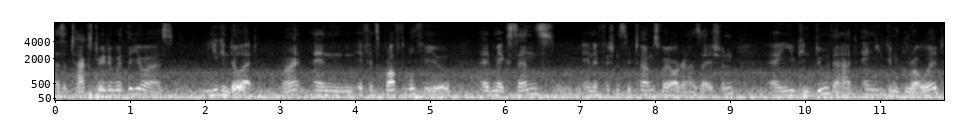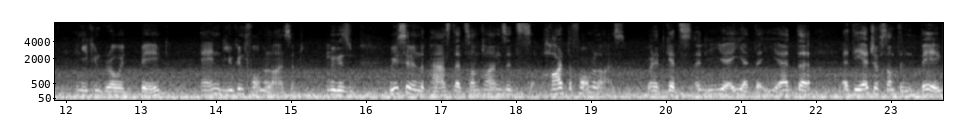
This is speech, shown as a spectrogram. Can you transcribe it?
as a tax treaty with the U.S., you can do it, right? And if it's profitable for you, it makes sense in efficiency terms for your organization. Uh, you can do that, and you can grow it, and you can grow it big, and you can formalize it because we've seen in the past that sometimes it's hard to formalize when it gets uh, yeah, at the yeah, at the at the edge of something big,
